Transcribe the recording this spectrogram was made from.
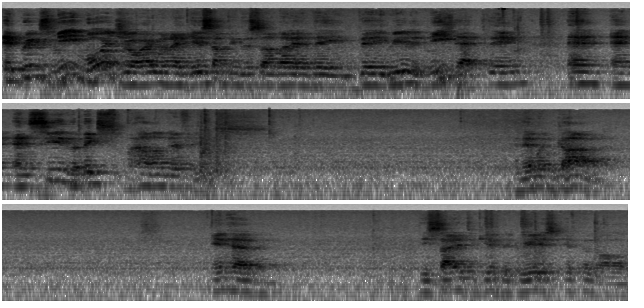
It brings me more joy when I give something to somebody and they, they really need that thing and, and, and see the big smile on their face. And then when God in heaven decided to give the greatest gift of all,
